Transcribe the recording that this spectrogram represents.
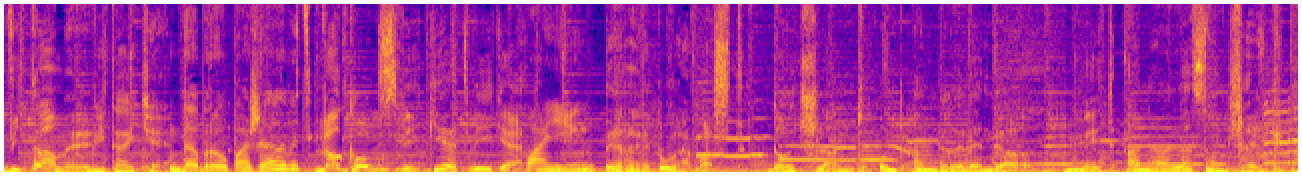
Witamy. Witajcie. Добро пожаловать! Welcome. Sveiki atvykę. 欢迎 Tere tulemast. Deutschland und andere Länder mit Anna Lasonczek.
